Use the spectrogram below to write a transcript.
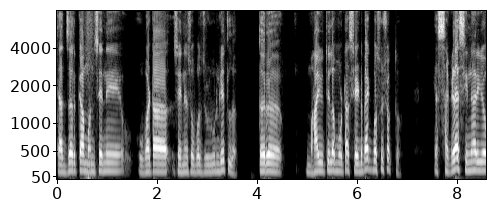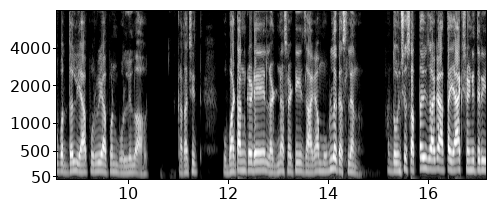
त्यात जर का मनसेने उभाटा सेनेसोबत जुळवून घेतलं तर महायुतीला मोठा सेटबॅक बसू शकतो. या सगळ्या सिनारिओबद्दल यापूर्वी आपण बोललेलो आहोत. कदाचित उभाटांकडे लढण्यासाठी जागा मुबलक असल्यानं दोनशे सत्तावीस जागा आता या क्षणी तरी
